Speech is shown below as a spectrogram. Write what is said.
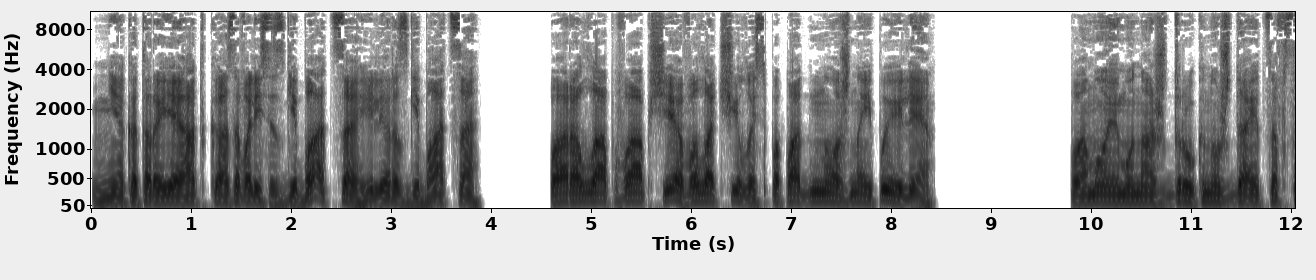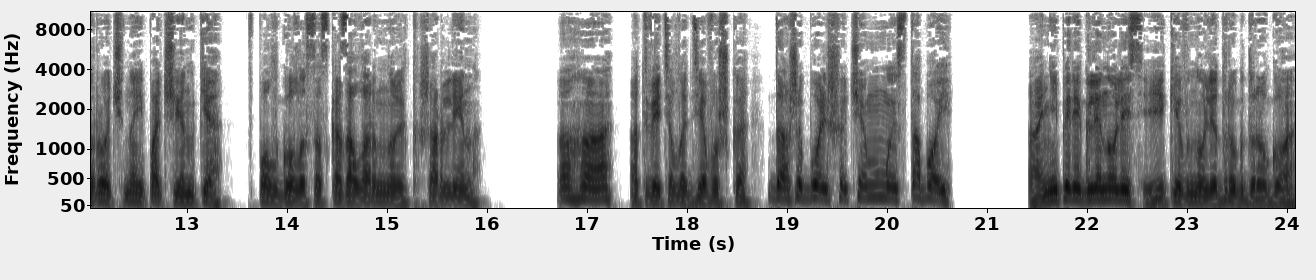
Некоторые отказывались сгибаться или разгибаться. Пара лап вообще волочилась по подножной пыли. «По-моему, наш друг нуждается в срочной починке», — в полголоса сказал Арнольд Шарлин. «Ага», — ответила девушка, — «даже больше, чем мы с тобой». Они переглянулись и кивнули друг другу.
